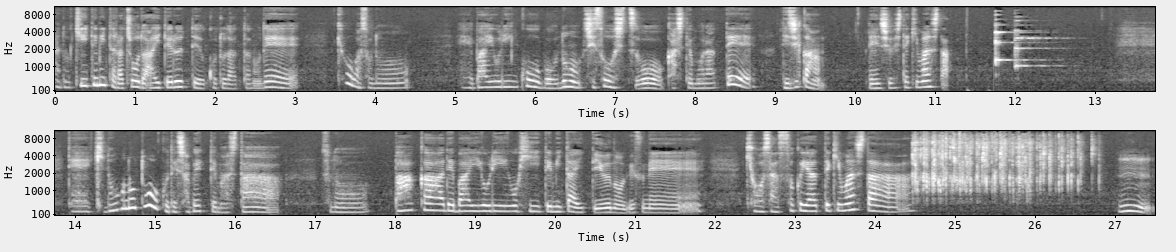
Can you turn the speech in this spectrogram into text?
あの聞いてみたらちょうど空いてるっていうことだったので今日はそのえバイオリン工房の思想室を貸してもらって2時間練習してきました。で昨日のトークで喋ってましたそのパーカーでバイオリンを弾いてみたいっていうのをですね今日早速やってきました。うん。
